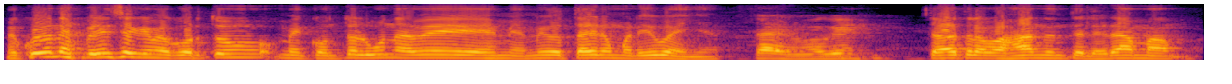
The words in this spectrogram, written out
Me acuerdo de una experiencia que me, cortó, me contó alguna vez mi amigo Tyron Maridueña. Tyron, ok. Estaba trabajando en Telerama,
